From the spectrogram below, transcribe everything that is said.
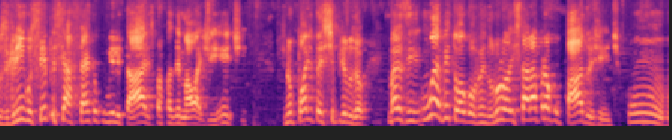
os gringos sempre se acertam com militares para fazer mal a gente. Não pode ter esse tipo de ilusão. Mas assim, um eventual governo Lula estará preocupado, gente, com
